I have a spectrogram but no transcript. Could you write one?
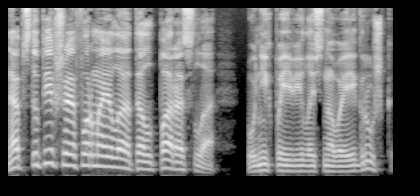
Обступившая Формайла толпа росла. У них появилась новая игрушка.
